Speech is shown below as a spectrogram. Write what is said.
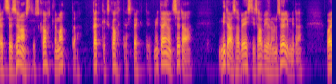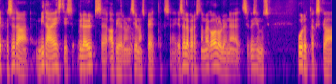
et see sõnastus kahtlemata kätkeks kahte aspekti, mitte ainult seda, mida saab Eestis abieluna sõlmida, vaid ka seda, mida Eestis üleüldse abieluna silmas peetakse ja sellepärast on väga oluline, et see küsimus puudutaks ka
